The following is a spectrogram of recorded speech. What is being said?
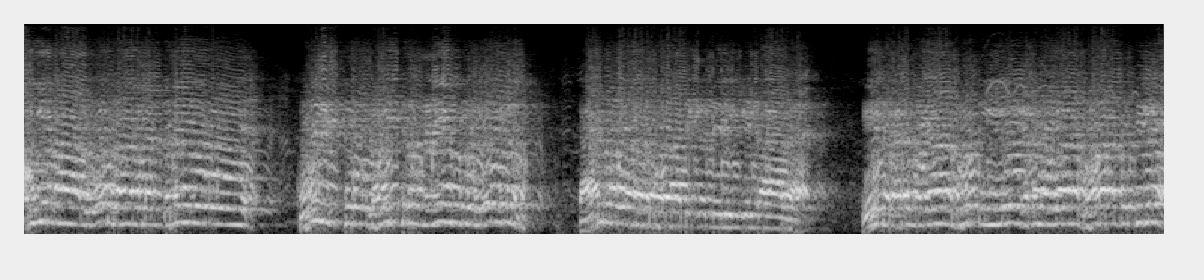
ஐயனார் ஓராளன் துணையோடு குறித்து பவித்திரம் நினைவுகளோடு கடுமையாக போராடி கொண்டிருக்கின்றார்கள் இந்த கடுமையான போட்டியிலே கடுமையான போராட்டத்திலே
